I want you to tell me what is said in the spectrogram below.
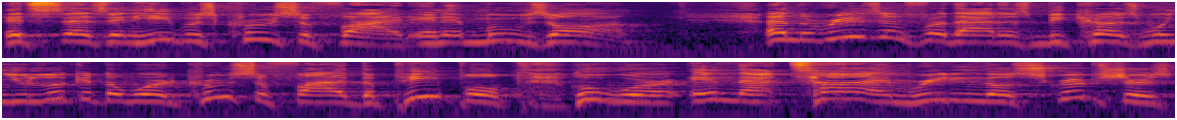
It says, and he was crucified, and it moves on. And the reason for that is because when you look at the word crucified, the people who were in that time reading those scriptures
